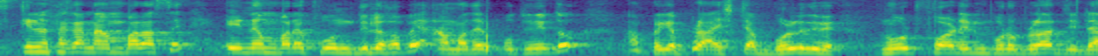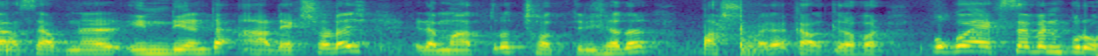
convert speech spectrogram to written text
স্ক্রিনে থাকা নাম্বার আছে, এই নাম্বারে ফোন দিলে হবে, আমাদের প্রতিনিয়ত আপনাকে প্রাইসটা বলে দেবে। নোট ফোরটিন প্রো প্লাস যেটা আছে আপনার ইন্ডিয়ানটা আট একশো আঠাশ, এটা মাত্র ছত্রিশ হাজার পাঁচশো টাকা কালকের offer Poco X seven pro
